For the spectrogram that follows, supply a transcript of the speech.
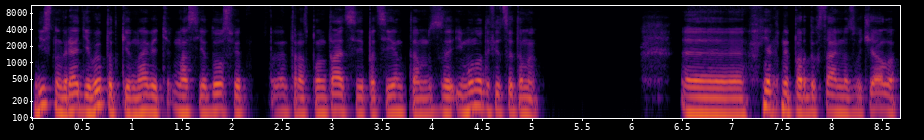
Дійсно, в ряді випадків навіть у нас є досвід е, трансплантації пацієнтам з імунодефіцитами. Е, як не парадоксально звучало,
